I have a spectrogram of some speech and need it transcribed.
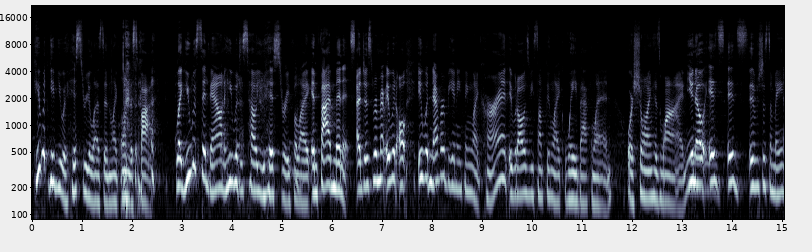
He would give you a history lesson like on the spot. Like you would sit down and he would just tell you history for like in five minutes. I just remember it would all it would never be anything like current. It would always be something like way back when or showing his wine. You know, it's it's it was just amazing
